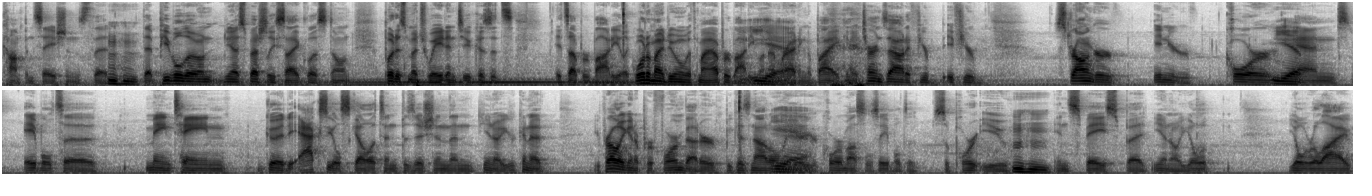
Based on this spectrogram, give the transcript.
compensations that that people don't, you know, especially cyclists don't put as much weight into because it's it's upper body. Like, what am I doing with my upper body when I'm riding a bike? And it turns out if you're if you're stronger in your core Yeah. and able to maintain good axial skeleton position, then you know you're gonna you're probably gonna perform better because not only Yeah. are your core muscles able to support you Mm-hmm. in space, but you know you'll you'll rely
